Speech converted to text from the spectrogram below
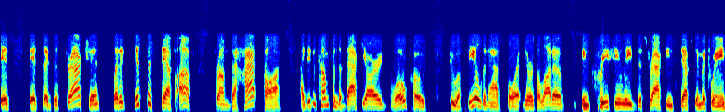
it's, it's a distraction, but it's just a step up from the hat toss. I didn't come from the backyard whoa post to a field and ask for it. There was a lot of increasingly distracting steps in between.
